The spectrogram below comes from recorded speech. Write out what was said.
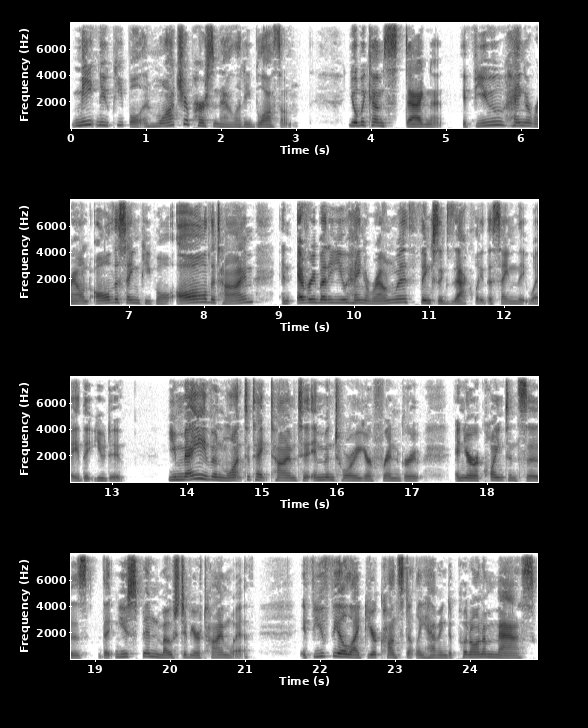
Meet new people and watch your personality blossom. You'll become stagnant if you hang around all the same people all the time and everybody you hang around with thinks exactly the same way that you do. You may even want to take time to inventory your friend group and your acquaintances that you spend most of your time with. If you feel like you're constantly having to put on a mask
